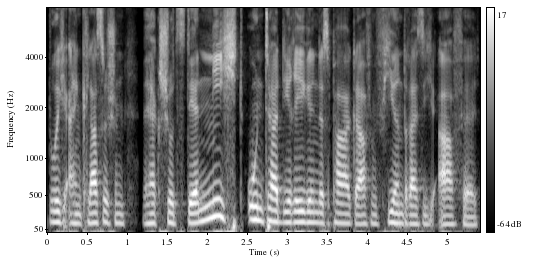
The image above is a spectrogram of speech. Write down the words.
durch einen klassischen Werkschutz, der nicht unter die Regeln des Paragraphen 34a fällt,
